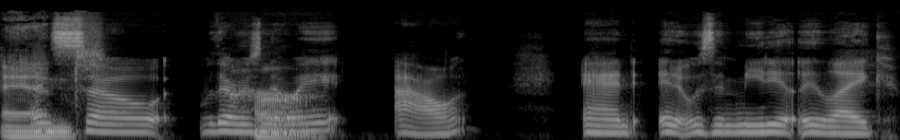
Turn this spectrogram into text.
And, And, so there was no way out. And it was immediately like,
